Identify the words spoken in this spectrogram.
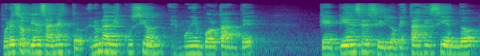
Por eso piensa en esto, en una discusión es muy importante que pienses si lo que estás diciendo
